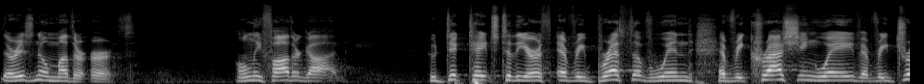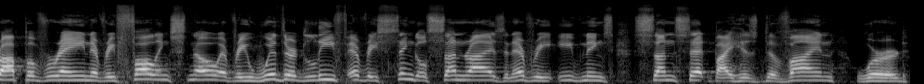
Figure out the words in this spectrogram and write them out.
There is no Mother Earth, only Father God who dictates to the earth every breath of wind, every crashing wave, every drop of rain, every falling snow, every withered leaf, every single sunrise, and every evening's sunset by his divine word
